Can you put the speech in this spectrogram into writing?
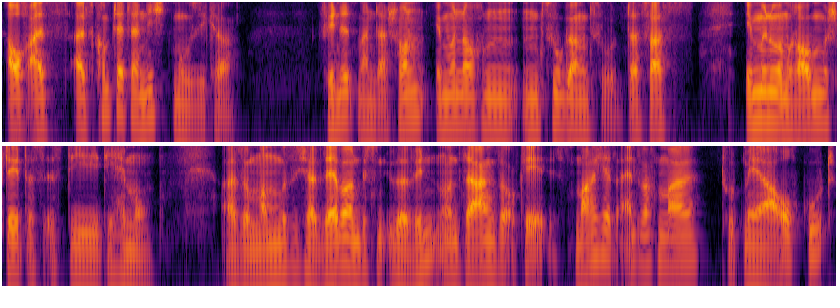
Auch als, als kompletter Nichtmusiker findet man da schon immer noch einen, einen Zugang zu. Das, was immer nur im Raum besteht, das ist die, die Hemmung. Also man muss sich halt selber ein bisschen überwinden und sagen so, okay, das mache ich jetzt einfach mal, tut mir ja auch gut.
